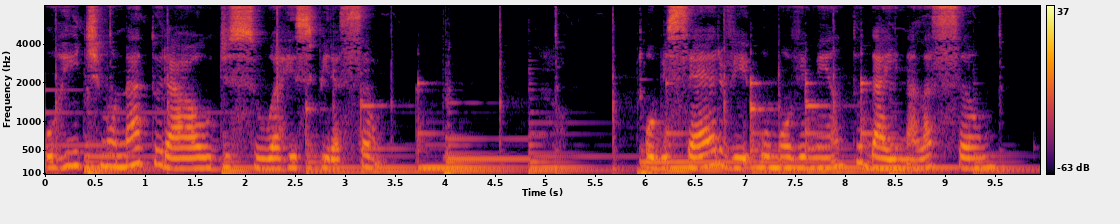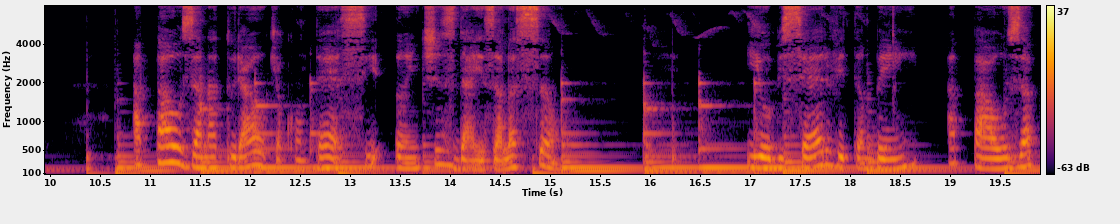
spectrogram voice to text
o ritmo natural de sua respiração. Observe o movimento da inalação, a pausa natural que acontece antes da exalação. E observe também pausa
